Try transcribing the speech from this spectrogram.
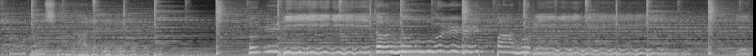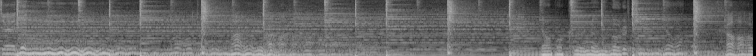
결혼식 날 흘리던 눈물방울이 이제는 모두 말라 여보 그 눈물을 기억하고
